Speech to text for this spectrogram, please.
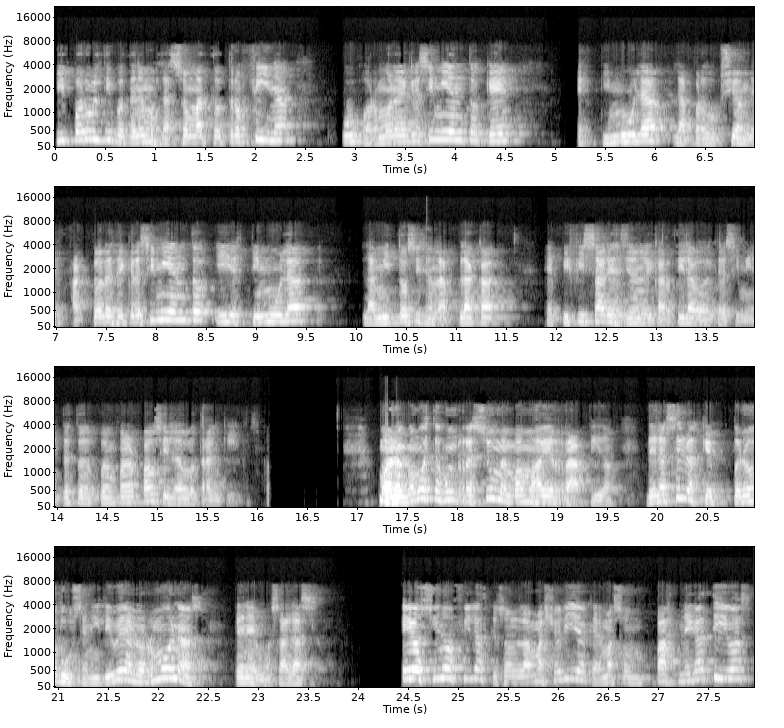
Y por último tenemos la somatotrofina, u hormona de crecimiento, que estimula la producción de factores de crecimiento y estimula la mitosis en la placa epifisaria, es decir, en el cartílago de crecimiento. Esto pueden poner pausa y leerlo tranquilos. Bueno, como esto es un resumen, vamos a ir rápido. De las células que producen y liberan hormonas, tenemos a las eosinófilas, que son la mayoría, que además son PAS negativas,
